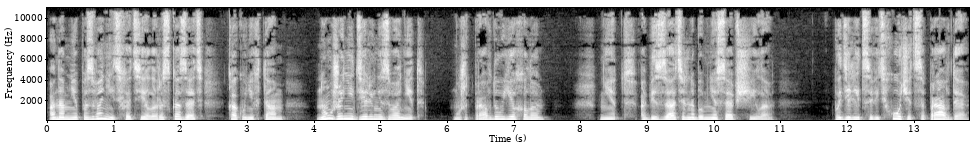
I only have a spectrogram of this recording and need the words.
Она мне позвонить хотела, рассказать, как у них там, но уже неделю не звонит. Может, правда уехала? Нет, обязательно бы мне сообщила. Поделиться ведь хочется, правда?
